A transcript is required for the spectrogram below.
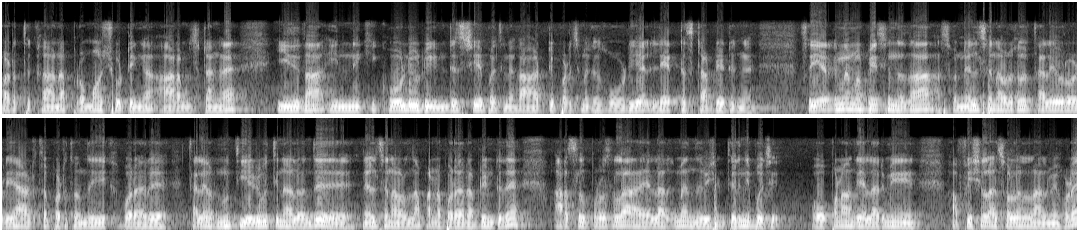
படத்துக்கான ப்ரொமோ ஷூட்டிங்கை ஆரம்பிச்சிட்டாங்க. இதுதான் இன்னைக்கு கோலிவுட் இண்டஸ்ட்ரியை பார்த்தீங்கன்னாக்கா ஆட்டி படைச்சுன்னு லேட்டஸ்ட் அப்டேட்டுங்க ஸோ ஏற்கனவே நம்ம பேசியிருந்தது தான் ஸோ நெல்சன் அவர்கள் தலைவருடைய அடுத்த படத்தை வந்து இயக்க போகிறாரு தலைவர் நூற்றி எழுபத்தி நாலு வந்து நெல்சன் அவர்கள் தான் பண்ண போகிறாரு அப்படின்றது அரசியல் புரசலாக எல்லாருக்குமே அந்த விஷயம் தெரிஞ்சு போச்சு. ஓப்பனாக வந்து எல்லாருமே அஃபிஷியலாக சொல்லலைனாலுமே கூட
